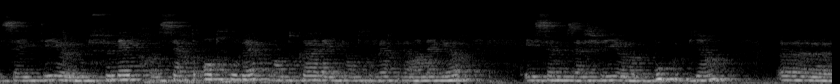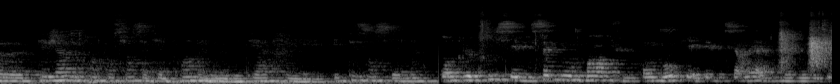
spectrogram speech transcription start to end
Et ça a été euh, une fenêtre, certes entr'ouverte, mais en tout cas, elle a été entr'ouverte vers un ailleurs. Et ça nous a fait euh, beaucoup de bien. Euh, déjà de prendre conscience à quel point ben, le, théâtre est, essentiel. Donc le prix, c'est les sept mouvements du Congo qui a été décerné à l'unanimité.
